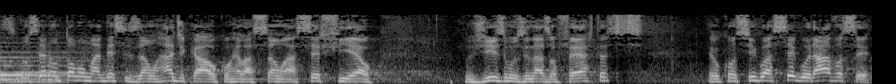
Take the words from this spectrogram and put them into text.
Se você não toma uma decisão radical com relação a ser fiel nos dízimos e nas ofertas, eu consigo assegurar a você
